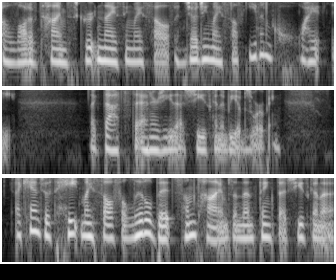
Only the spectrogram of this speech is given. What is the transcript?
a lot of time scrutinizing myself and judging myself, even quietly, like that's the energy that she's going to be absorbing. I can't just hate myself a little bit sometimes and then think that she's going to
